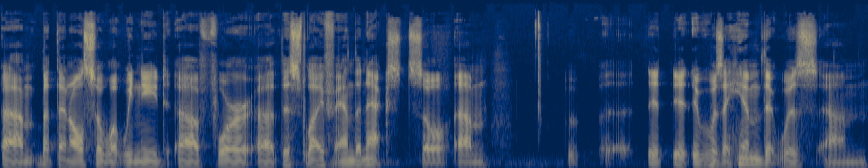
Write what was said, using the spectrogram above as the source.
um, but then also what we need uh, for uh, this life and the next. So, um, it, it, it was a hymn that was um,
